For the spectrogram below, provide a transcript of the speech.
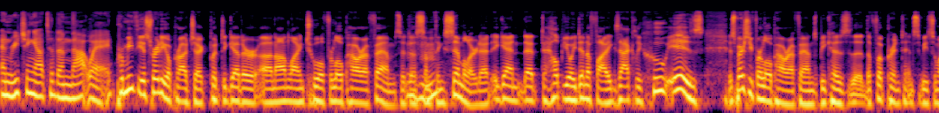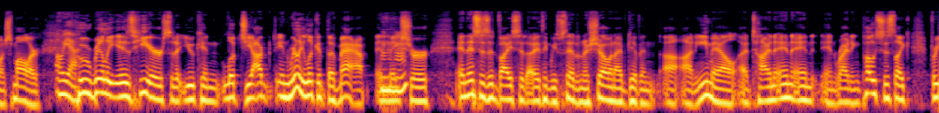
and reaching out to them that way. Prometheus Radio Project put together an online tool for low power FMs that does Mm-hmm. something similar. That again, that to help you identify exactly who is, especially for low power FMs, because the, the footprint tends to be so much smaller. Oh, yeah. who really is here, so that you can look geog and really look at the map and make Mm-hmm. sure. And this is advice that I think we've said on a show, and I've given uh, on email at time and and and writing posts. Is like for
